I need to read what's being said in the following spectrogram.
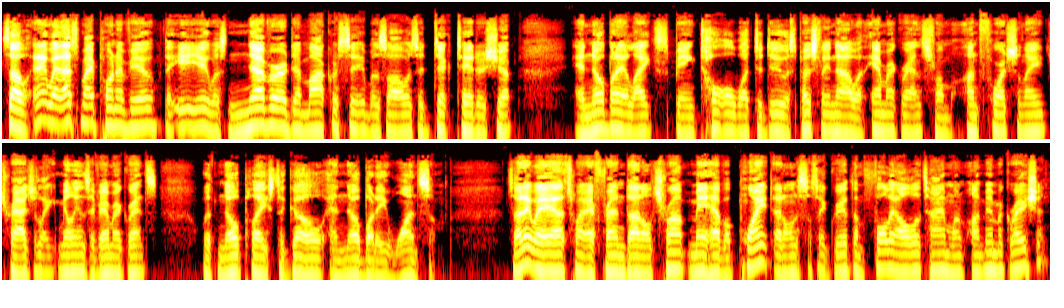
So anyway, that's my point of view. The EU was never a democracy; it was always a dictatorship, and nobody likes being told what to do, especially now with immigrants from, unfortunately, tragically, millions of immigrants with no place to go and nobody wants them. So anyway, that's why my friend Donald Trump may have a point. I don't necessarily agree with him fully all the time on, on immigration,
